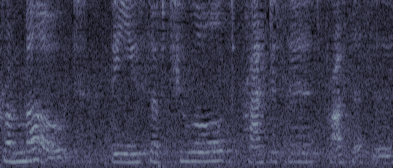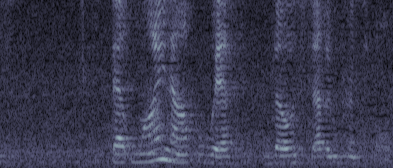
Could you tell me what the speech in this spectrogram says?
promote the use of tools, practices, processes that line up with those seven principles.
